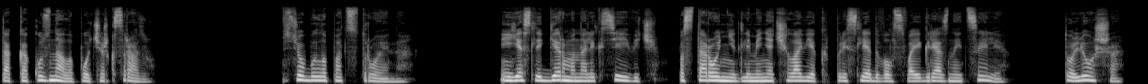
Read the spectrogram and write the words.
так как узнала почерк сразу. Все было подстроено. И если Герман Алексеевич, посторонний для меня человек, преследовал свои грязные цели, то Лёша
